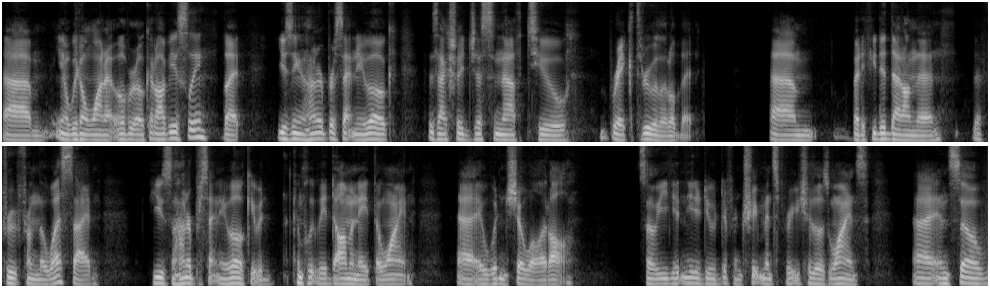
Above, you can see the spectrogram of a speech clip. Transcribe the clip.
Um, you know, we don't want to over oak it, obviously, but using 100% new oak is actually just enough to break through a little bit. Um, but if you did that on the, the fruit from the west side, if you use 100% new oak, it would completely dominate the wine. Uh, it wouldn't show well at all. So you need to do different treatments for each of those wines. Uh, and so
